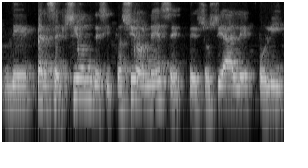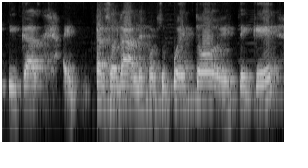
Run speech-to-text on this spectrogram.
de percepción de situaciones este, sociales, políticas, eh, personales, por supuesto, este, que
